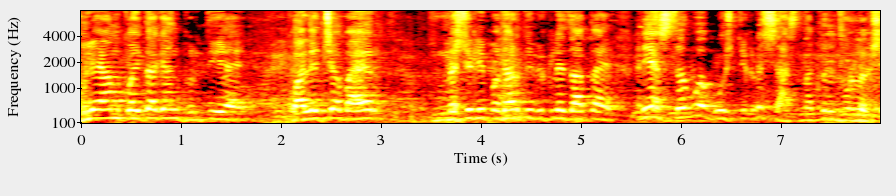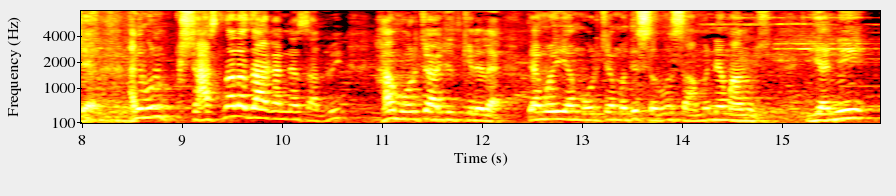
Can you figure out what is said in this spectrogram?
खुलेआम कोयता गँग फिरती आहे कॉलेजच्या बाहेर नशेली पदार्थ विकले जात आहे. आणि या सर्व गोष्टीकडे शासनाकडे दुर्लक्ष आहे. आणि म्हणून शासनाला जाग आणण्यासाठी हा मोर्चा आयोजित केलेला आहे. त्यामुळे या मोर्चामध्ये सर्वसामान्य माणूस यांनी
